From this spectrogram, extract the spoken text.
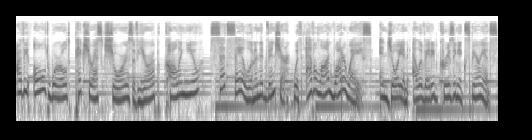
Are the old world, picturesque shores of Europe calling you? Set sail on an adventure with Avalon Waterways. Enjoy an elevated cruising experience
